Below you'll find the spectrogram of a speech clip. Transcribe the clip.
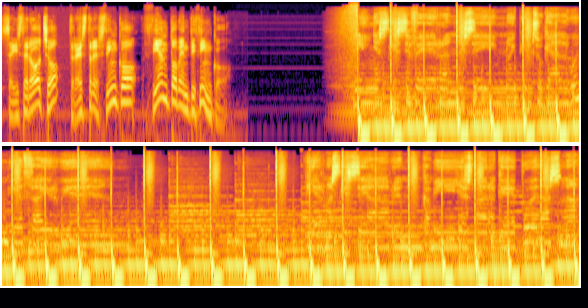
608-335-125. Niñas que se aferran a ese himno y pienso que algo empieza a ir bien. Piernas que se abren en camillas para que puedas nacer.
